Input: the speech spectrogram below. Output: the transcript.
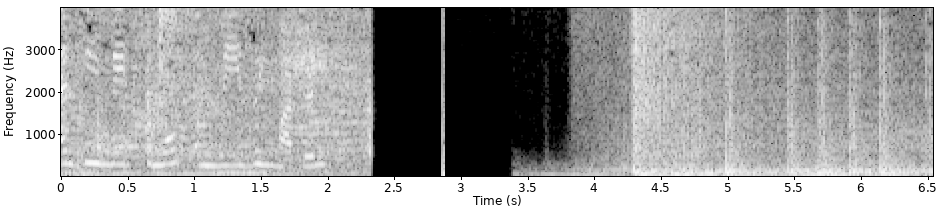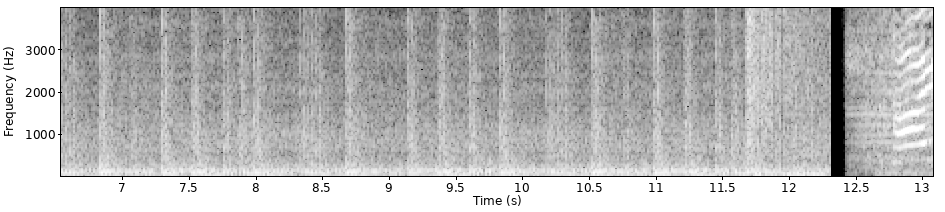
and he makes the most amazing mutton. Hi,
